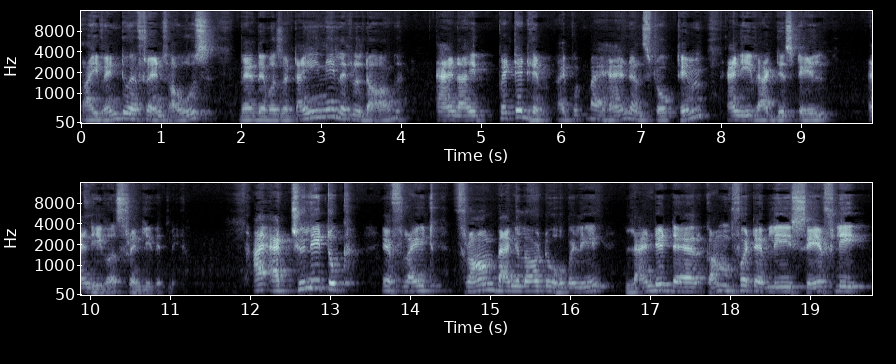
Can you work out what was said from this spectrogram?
I went to a friend's house where there was a tiny little dog and I petted him. I put my hand and stroked him, and he wagged his tail and he was friendly with me. I actually took a flight from Bangalore to Hubballi, landed there comfortably, safely.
